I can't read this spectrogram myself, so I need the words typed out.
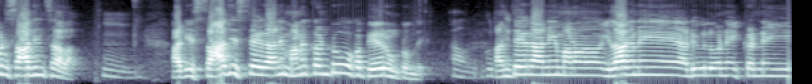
ఒకటి సాధించాలా. అది సాధిస్తే కానీ మనకంటూ ఒక పేరు ఉంటుంది. అంతేగాని మనం ఇలాగనే అడవిలోనే ఇక్కడనే ఈ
